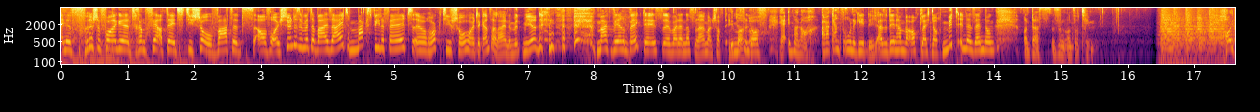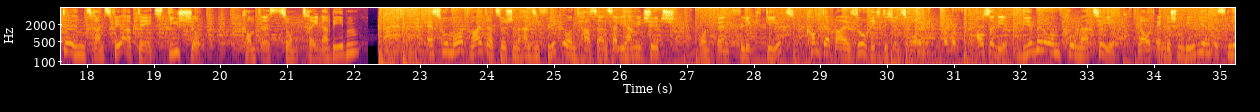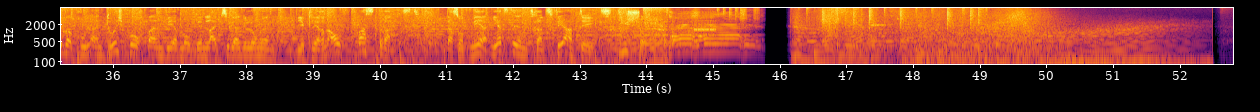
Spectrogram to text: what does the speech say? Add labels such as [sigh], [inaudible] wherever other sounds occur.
Eine frische Folge Transfer Update, die Show wartet auf euch. Schön, dass ihr mit dabei seid. Max Bielefeld äh, rockt die Show heute ganz alleine mit mir. [laughs] Denn Marc Behrenbeck, der ist äh, bei der Nationalmannschaft in immer Düsseldorf. Noch. Ja, immer noch. Aber ganz ohne geht nicht. Also den haben wir auch gleich noch mit in der Sendung. Und das sind unsere Themen. Heute in Transfer Update, die Show. Kommt es zum Trainerbeben? Es rumort weiter zwischen Hansi Flick und Hassan Salihamidzic. Und wenn Flick geht, kommt der Ball so richtig ins Rollen. Außerdem Wirbel um Konate. Laut englischen Medien ist Liverpool ein Durchbruch beim Werben um den Leipziger gelungen. Wir klären auf, was dran ist. Das und mehr jetzt in Transfer Update, die Show.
